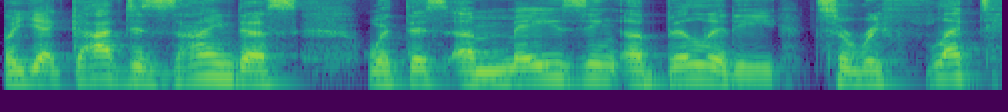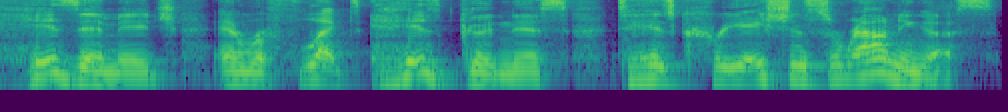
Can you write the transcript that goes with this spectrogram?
But yet, God designed us with this amazing ability to reflect His image and reflect His goodness to His creation surrounding us.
